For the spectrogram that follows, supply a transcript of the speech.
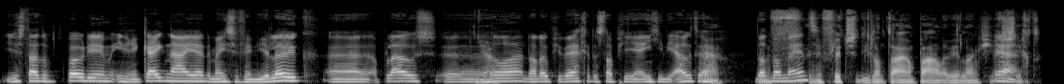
je staat op het podium, iedereen kijkt naar je, de mensen vinden je leuk, eh, applaus. eh, Ja. Dan loop je weg en dan stap je in je eentje in die auto. Ja. Dat dan- moment? En dan flitsen die lantaarnpalen weer langs je Ja. gezicht.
